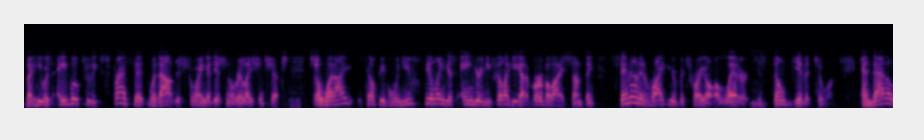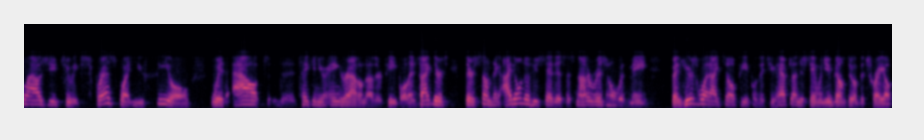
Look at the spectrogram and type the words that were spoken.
But he was able to express it without destroying additional relationships. So what I tell people, when you're feeling this anger and you feel like you got to verbalize something, sit down and write your betrayal a letter. Mm. Just don't give it to them. And that allows you to express what you feel without taking your anger out on other people. In fact, there's there's something I don't know who said this. It's not original with me, but here's what I tell people that you have to understand when you've gone through a betrayal.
